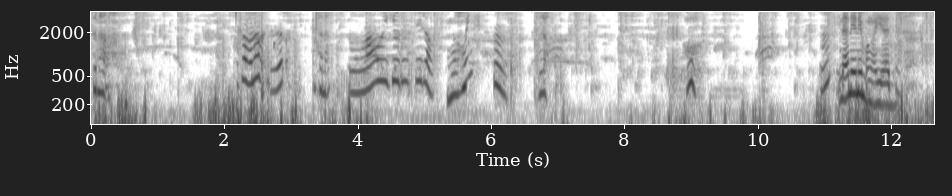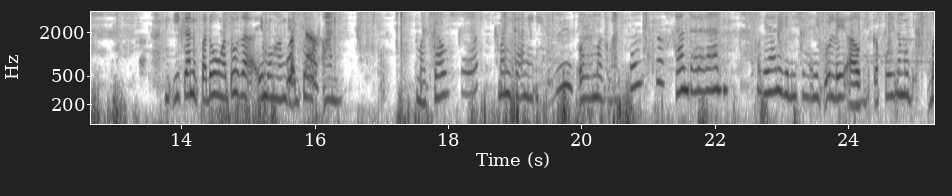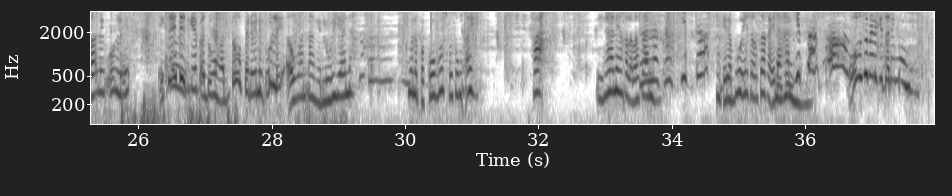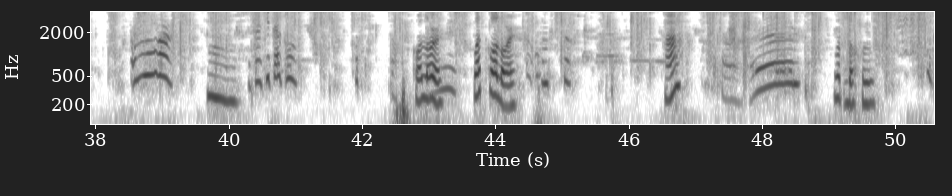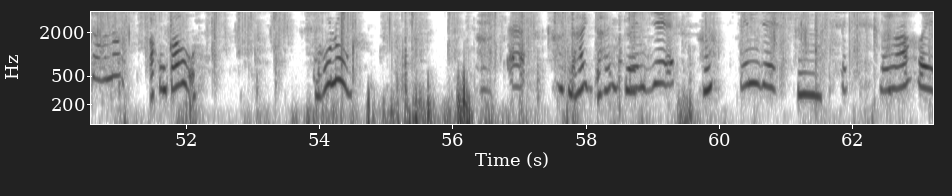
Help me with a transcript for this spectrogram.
Kisa na. Ito na. Kisa na. Nangawi ko na sila. Ngahoy. Hmm. Hala. Huh. Inani ni mga yads. Ika nagpadung ato sa imuhang gadtuan. Magkaus. Man gani. Or magwan. Tan tararan. Maginani gani siya. Inig uli. Aw, kapoy na magbalik uli. Excited kay padungan to. Pero inig uli. Awan lang. Iluya na. Muna pakugos pasong ay. Ha? Inani ang kalabasan. Sana ko kita. Ang kinabuhi sa usa ka inahan. Kita ko. Oo, sa nakita ni mo. Amo nga. Hmm. Nakita ko. Color. What color? Ha? Tahun. What the hell? Ito na. Akong kao. Mahulog. Nahay, nahay. Benji. Ha? Benji. Hmm. Nangahoy.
